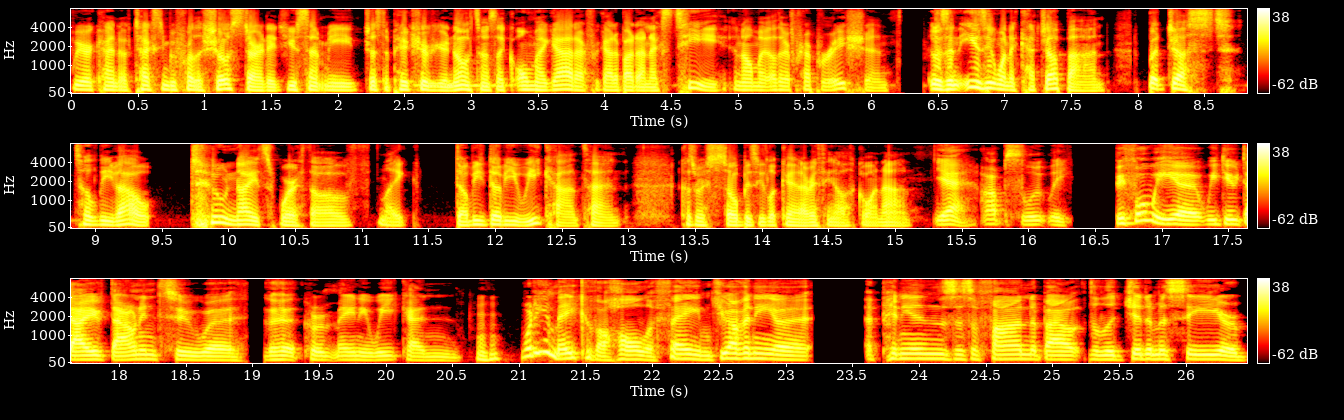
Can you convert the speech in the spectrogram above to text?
we were kind of texting before the show started, you sent me just a picture of your notes. And I was like, oh my God, I forgot about NXT and all my other preparation. It was an easy one to catch up on, but just to leave out two nights worth of like WWE content because we're so busy looking at everything else going on. Yeah, absolutely. Before we uh, we do dive down into uh, the current Mania weekend, Mhm. what do you make of the Hall of Fame? Do you have any uh, opinions as a fan about the legitimacy or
